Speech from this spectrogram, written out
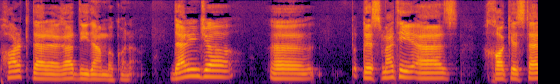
پارک در حقیقت دیدم بکنم. در اینجا قسمتی از خاکستر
